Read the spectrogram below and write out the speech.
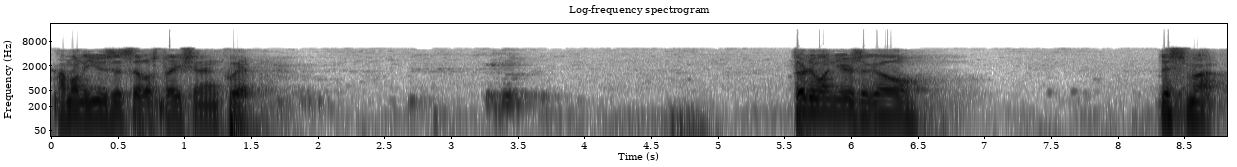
I'm going to use this illustration and quit. 31 years ago, this month,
